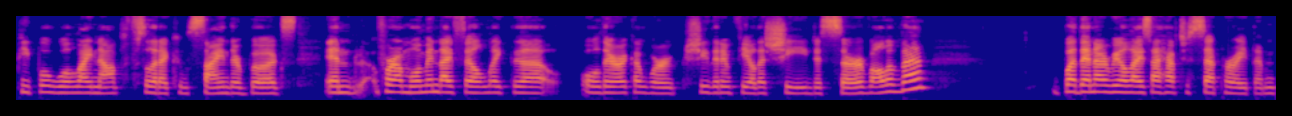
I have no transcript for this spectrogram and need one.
people will line up so that I could sign their books. And for a moment, I felt like the old Erica where she didn't feel that she deserved all of that. But then I realized I have to separate them.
